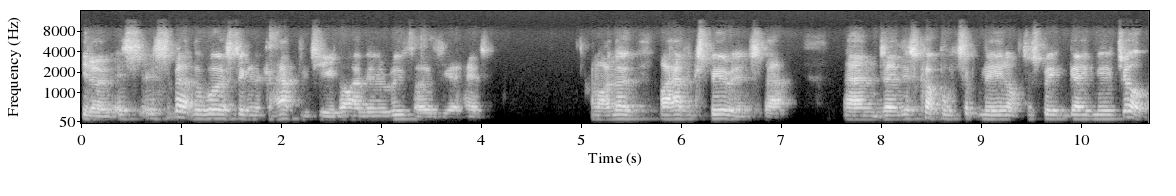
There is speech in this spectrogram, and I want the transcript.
you know, it's it's about the worst thing that can happen to you not having a roof over your head. And I know I have experienced that. And uh, this couple took me in off the street and gave me a job.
